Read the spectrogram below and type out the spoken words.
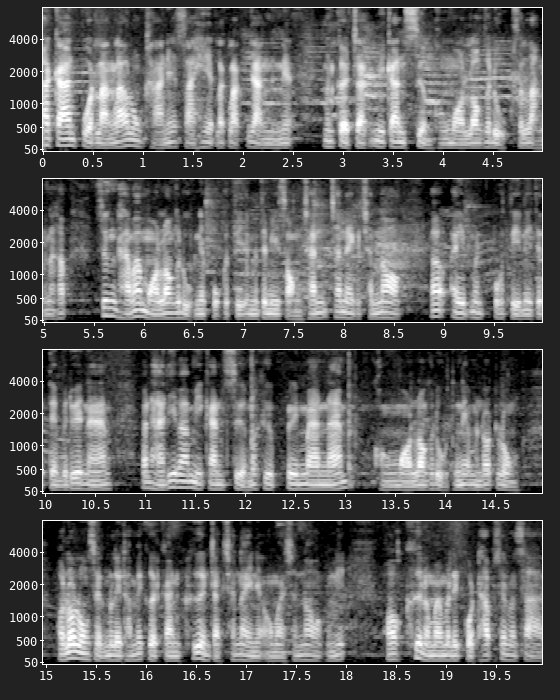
อาการปวดหลังล้าวลงขาเนี่ยสาเหตุหลักๆ อย่างหนึ่งเนี่ยมันเกิดจากมีการเสื่อมของหมอนรองกระดูกสันหลังนะครับ ซึ่งถามว่าหมอนรองกระดูกเนี่ยปกติมันจะมี 2 ชั้น ชั้นในกับชั้นนอก แล้วไอ้มันปกติเนี่ยจะเต็มไปด้วยน้ำปัญหาที่ว่ามีการเสื่อมก็คือปริมาณน้ำของหมอนรองกระดูกตรงนี้มันลดลง พอลดลงเสร็จมันเลยทำให้เกิดการเคลื่อนจากชั้นในเนี่ยออกมาชั้นนอกตรงนี้พอเคลื่อนออกมามันเลยกดทับเส้นประสาท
